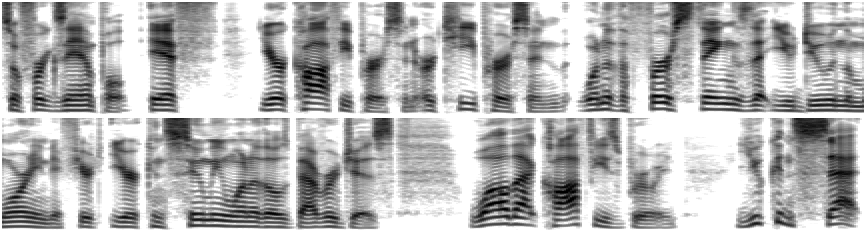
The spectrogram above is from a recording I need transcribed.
So, for example, if you're a coffee person or tea person, one of the first things that you do in the morning, if you're, you're consuming one of those beverages, while that coffee is brewing, you can set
